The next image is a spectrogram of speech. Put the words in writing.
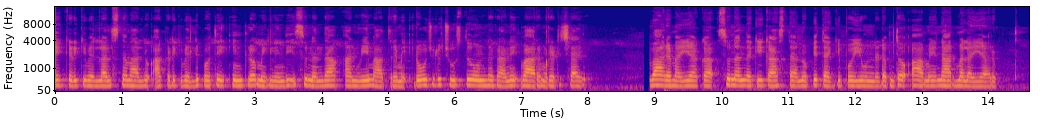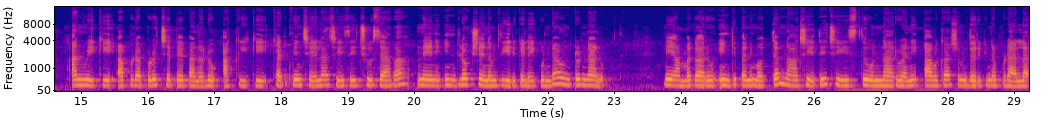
ఎక్కడికి వెళ్ళాల్సిన వాళ్ళు అక్కడికి వెళ్ళిపోతే ఇంట్లో మిగిలింది సునంద అన్వి మాత్రమే. రోజులు చూస్తూ ఉండగానే వారం గడిచాయి. వారం అయ్యాక సునందకి కాస్త నొప్పి తగ్గిపోయి ఉండడంతో ఆమె నార్మల్ అయ్యారు. అన్వికి అప్పుడప్పుడు చెప్పే పనులు అక్కకి కనిపించేలా చేసి చూసావా నేను ఇంట్లో క్షణం తీరిక లేకుండా ఉంటున్నాను. మీ అమ్మగారు ఇంటి పని మొత్తం నా చేతే చేయిస్తూ ఉన్నారు అని అవకాశం దొరికినప్పుడు అలా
